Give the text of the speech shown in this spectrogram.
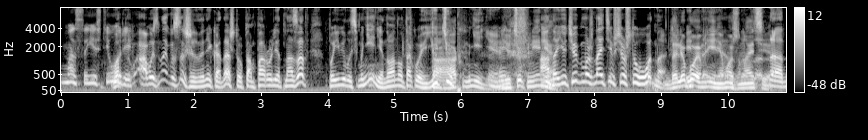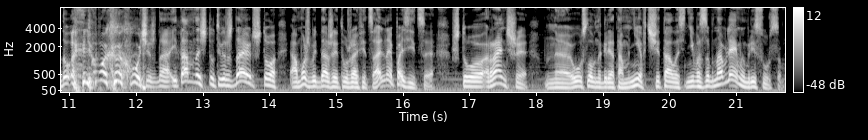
масса есть Вот, теорий. а вы, вы слышали наверняка, да, что там пару лет назад появилось мнение, но оно такое YouTube Так. мнение. YouTube мнение. А на YouTube можно найти все, что угодно. Да любое И- мнение э, можно да, найти. Да, ну, любое, какое хочешь, да. И там, значит, утверждают, что, а может быть, даже это уже официальная позиция, что раньше, э, условно говоря, там нефть считалась невозобновляемым ресурсом,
